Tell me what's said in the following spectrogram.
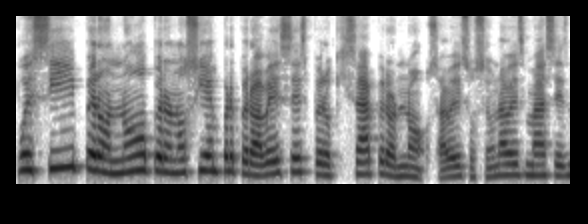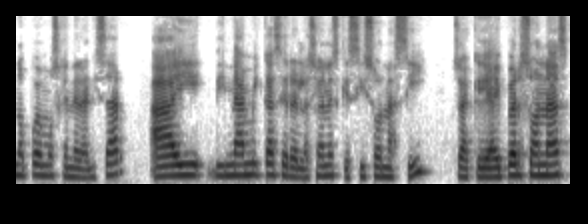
pues sí, pero no, pero no siempre, pero a veces, pero quizá, pero no, ¿sabes? O sea, una vez más es, no podemos generalizar. Hay dinámicas y relaciones que sí son así. O sea, que hay personas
